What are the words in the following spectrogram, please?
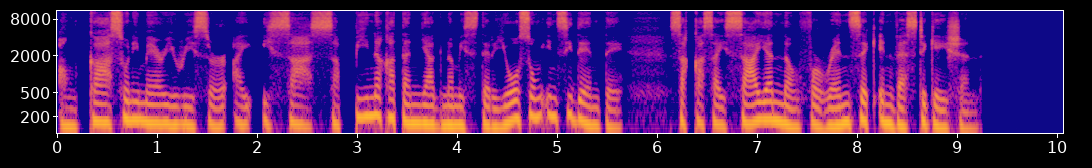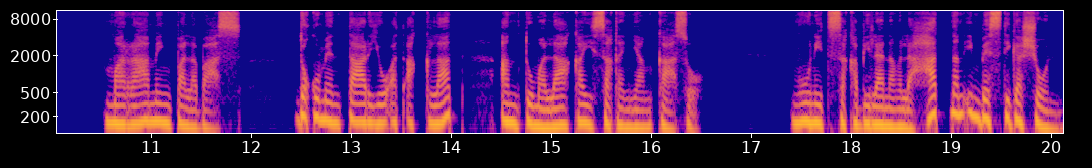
ang kaso ni Mary Reeser ay isa sa pinakatanyag na misteryosong insidente sa kasaysayan ng forensic investigation. Maraming palabas, dokumentaryo at aklat ang tumalakay sa kanyang kaso. Ngunit sa kabila ng lahat ng investigasyon,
